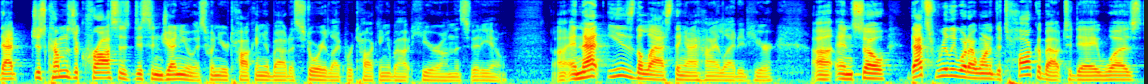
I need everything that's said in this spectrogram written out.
that just comes across as disingenuous when you're talking about a story like we're talking about here on this video. Uh, and that is the last thing I highlighted here. Uh, and so that's really what I wanted to talk about today was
